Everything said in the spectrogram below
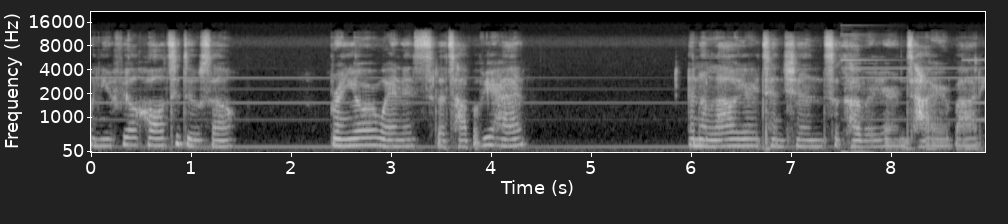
When you feel called to do so, bring your awareness to the top of your head and allow your attention to cover your entire body.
